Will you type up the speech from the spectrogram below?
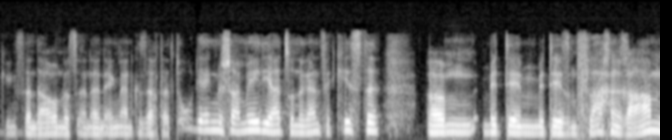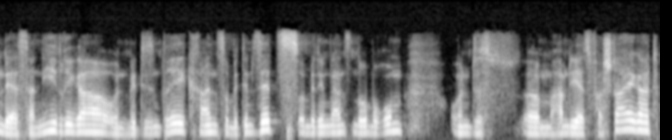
ging es dann darum, dass einer in England gesagt hat, du, die englische Armee, die hat so eine ganze Kiste ähm, mit, dem, mit diesem flachen Rahmen, der ist dann niedriger und mit diesem Drehkranz und mit dem Sitz und mit dem ganzen drumherum. Und das ähm, haben die jetzt versteigert.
